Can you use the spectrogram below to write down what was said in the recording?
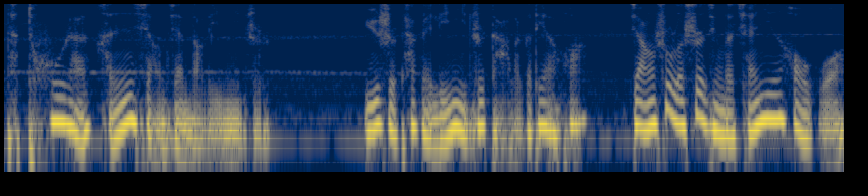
他突然很想见到林一之，于是他给林一之打了个电话。讲述了事情的前因后果，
